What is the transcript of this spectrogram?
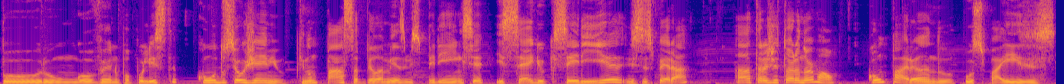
por um governo populista com o do seu gêmeo, que não passa pela mesma experiência e segue o que seria de se esperar a trajetória normal. Comparando os países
